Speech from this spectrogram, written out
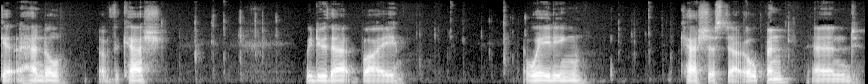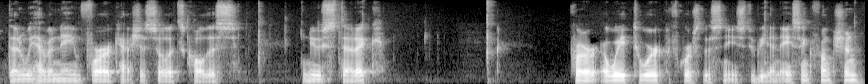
get a handle of the cache. We do that by awaiting caches.open and then we have a name for our caches so let's call this new static. For await to work of course this needs to be an async function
